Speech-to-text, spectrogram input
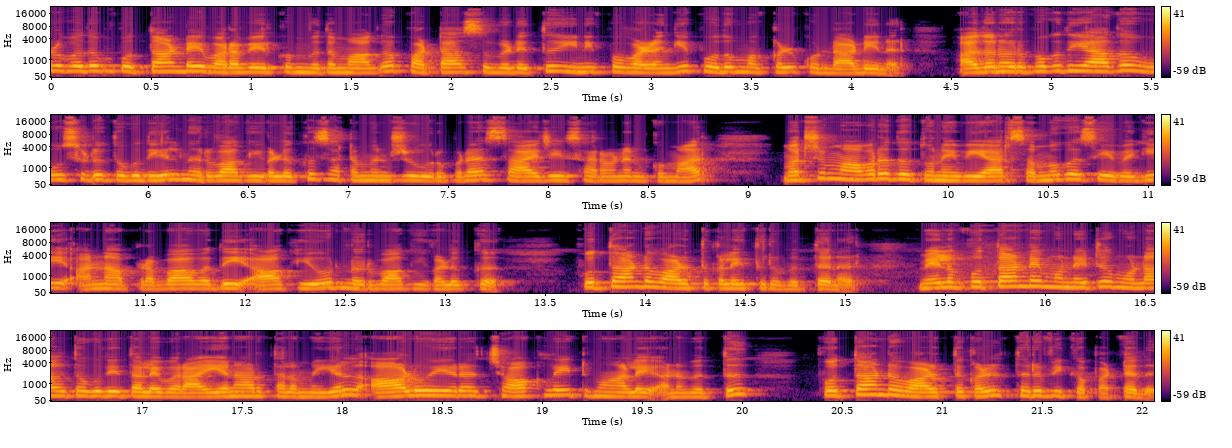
முழுவதும் புத்தாண்டை வரவேற்கும் விதமாக பட்டாசு வெடித்து இனிப்பு வழங்கி பொதுமக்கள் கொண்டாடினர். அதன் ஒரு பகுதியாக ஊசுடு தொகுதியில் நிர்வாகிகளுக்கு சட்டமன்ற உறுப்பினர் சாய்ஜி சரவணன்குமார் மற்றும் அவரது துணைவியார் சமூக சேவகி அண்ணா பிரபாவதி ஆகியோர் நிர்வாகிகளுக்கு புத்தாண்டு வாழ்த்துக்களை தெரிவித்தனர். மேலும் புத்தாண்டை முன்னிட்டு முன்னாள் தொகுதி தலைவர் ஐயனார் தலைமையில் ஆளுயர சாக்லேட் மாலை அணிவித்து புத்தாண்டு வாழ்த்துக்கள் தெரிவிக்கப்பட்டது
